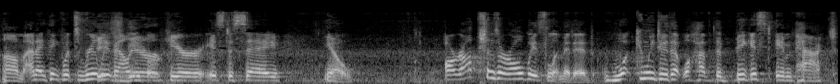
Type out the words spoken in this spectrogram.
Um, and I think what's really Is valuable there- here is to say, you know, our options are always limited. What can we do that will have the biggest impact?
